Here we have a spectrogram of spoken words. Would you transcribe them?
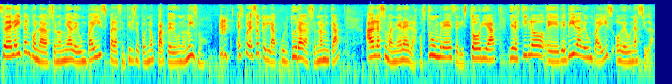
se deleitan con la gastronomía de un país para sentirse pues no parte de uno mismo. es por eso que la cultura gastronómica habla su manera de las costumbres, de la historia y el estilo eh, de vida de un país o de una ciudad.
